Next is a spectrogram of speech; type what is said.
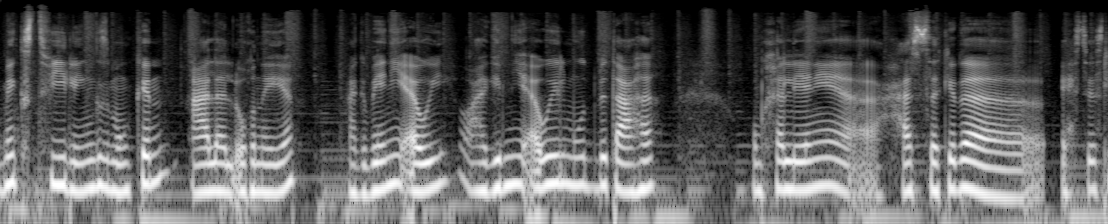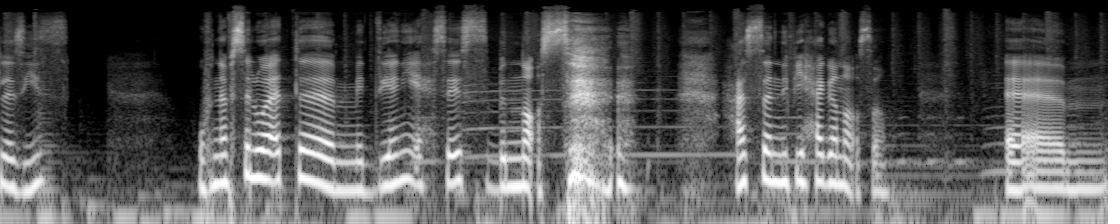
mixed feelings ممكن على الأغنية. عجباني قوي وعجبني قوي ال mood بتاعها ومخلياني حاسة كده إحساس لذيذ. وفي نفس الوقت مدياني إحساس بالنقص. حاسة إن في حاجة ناقصة. أم،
